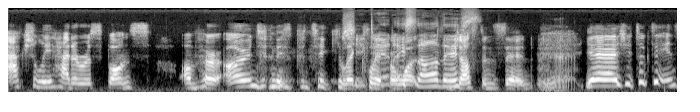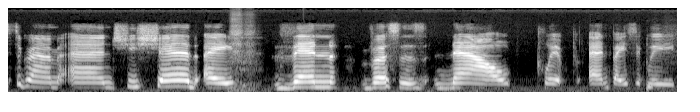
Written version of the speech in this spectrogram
actually had a response of her own to this particular She clip did, and I what saw this. Justin said. Yeah. she took to Instagram and she shared a then versus now clip and basically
